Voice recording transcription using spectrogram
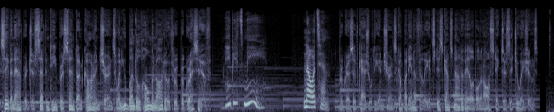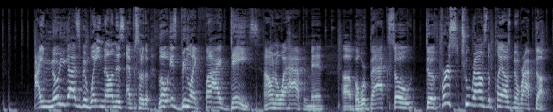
Save an average of 17% on car insurance when you bundle home and auto through Progressive. Maybe it's me. No, it's him. Progressive Casualty Insurance Company and affiliates. Discounts not available in all states or situations. I know you guys have been waiting on this episode of the Lo. It's been like five days. I don't know what happened, man. Uh, but we're back. So the first two rounds of the playoffs been wrapped up,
